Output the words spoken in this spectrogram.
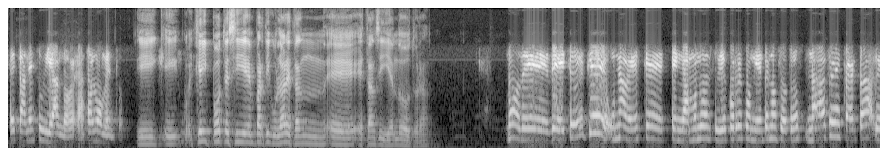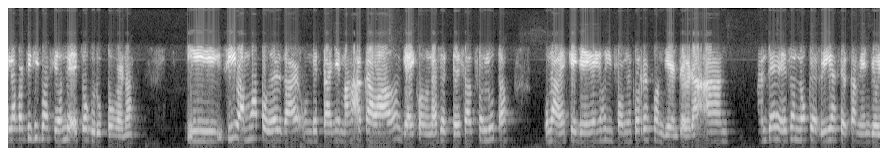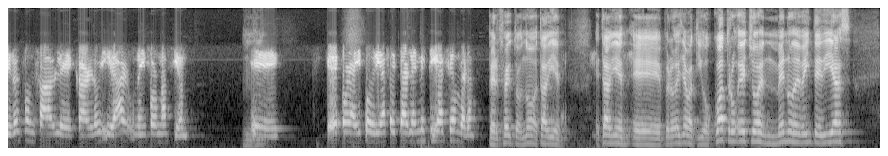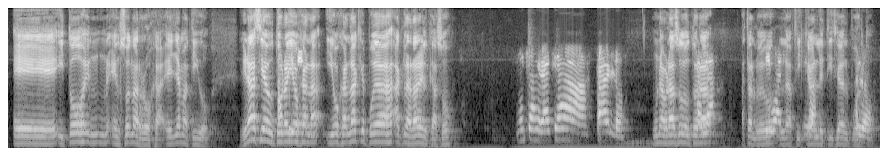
se están estudiando, ¿verdad? Hasta el momento. ¿Y, qué hipótesis en particular están eh, están siguiendo, doctora? No, de, de hecho es que una vez que tengamos los estudios correspondientes nosotros, nada se descarta de la participación de estos grupos, ¿verdad? Y sí, vamos a poder dar un detalle más acabado, ya y con una certeza absoluta, una vez que lleguen los informes correspondientes, ¿verdad? Antes de eso no querría ser también yo irresponsable, Carlos, y dar una información eh, que por ahí podría afectar la investigación, ¿verdad? Perfecto, no, está bien. Está bien, eh, pero es llamativo. Cuatro hechos en menos de 20 días eh, y todos en, en, zona roja. Es llamativo. Gracias, doctora, y ojalá, y ojalá que pueda aclarar el caso. Muchas gracias, Carlos. Un abrazo, doctora. Hasta luego, la fiscal Leticia del Puerto.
